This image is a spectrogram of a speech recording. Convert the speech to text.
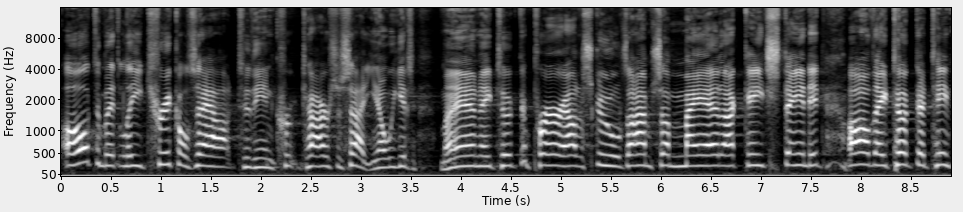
ultimately trickles out to the entire society. You know, we get, man, they took the prayer out of schools. I'm so mad. I can't stand it. Oh, they took the Ten.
